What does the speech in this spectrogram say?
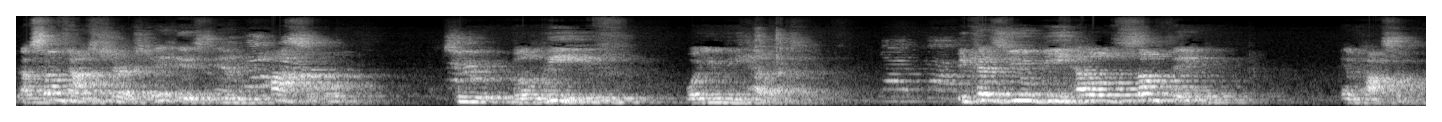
Now, sometimes, church, it is impossible to believe what you beheld. Because you beheld something impossible.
